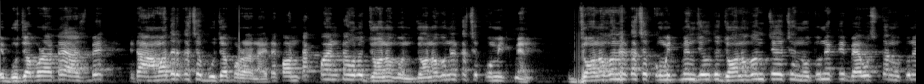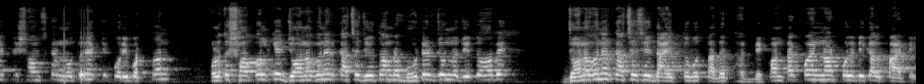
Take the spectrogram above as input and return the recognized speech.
এই বোঝাপড়াটাই আসবে। এটা আমাদের কাছে বোঝাপড়া না, এটা কন্ট্যাক্ট পয়েন্টটা হলো জনগণ, জনগণের কাছে কমিটমেন্ট জনগণের কাছে কমিটমেন্ট যেহেতু জনগণ চেয়েছে নতুন একটি ব্যবস্থা, নতুন একটি সংস্কার, নতুন একটি পরিবর্তন, ফলত সকলকে জনগণের কাছে যেহেতু আমরা ভোটের জন্য যেতে হবে, জনগণের কাছে সেই দায়িত্ববোধ তাদের থাকবে। Contact point not political party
